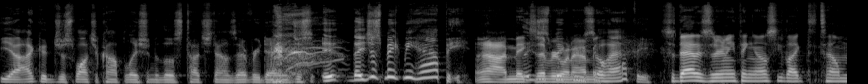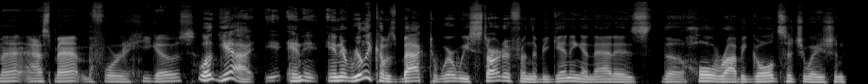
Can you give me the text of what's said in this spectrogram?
yeah. I could just watch a compilation of those touchdowns every day. And just it, they just make me happy. ah, it makes just everyone make happy. so happy. So, Dad, is there anything else you'd like to tell Matt? Ask Matt before he goes. Well, yeah, and it, and it really comes back to where we started from the beginning, and that is the whole Robbie Gould situation.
